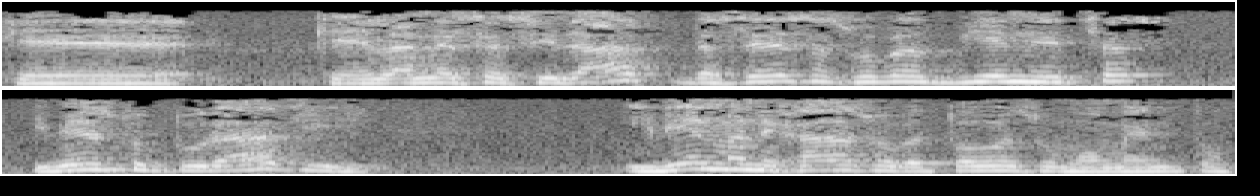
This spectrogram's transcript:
que, que la necesidad de hacer esas obras bien hechas y bien estructuradas y, y bien manejadas sobre todo en su momento.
